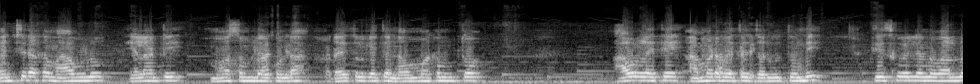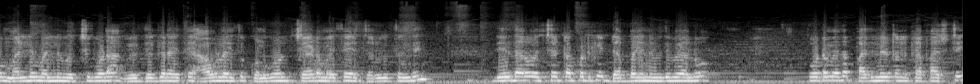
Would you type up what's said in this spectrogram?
మంచి రకం ఆవులు ఎలాంటి మోసం లేకుండా రైతులకైతే నమ్మకంతో ఆవులను అయితే అమ్మడం అయితే జరుగుతుంది. తీసుకువెళ్ళిన వాళ్ళు మళ్ళీ మళ్ళీ వచ్చి కూడా వీరి దగ్గర అయితే ఆవులు అయితే కొనుగోలు చేయడం అయితే జరుగుతుంది. దీని ధర వచ్చేటప్పటికి డెబ్బై ఎనిమిది వేలు. పూట మీద పది లీటర్ల కెపాసిటీ.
